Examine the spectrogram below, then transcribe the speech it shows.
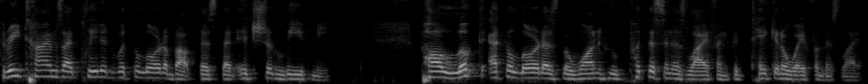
Three times I pleaded with the Lord about this, that it should leave me. Paul looked at the Lord as the one who put this in his life and could take it away from his life.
